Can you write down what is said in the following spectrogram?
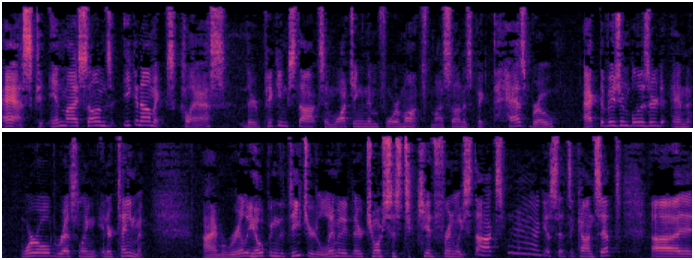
ask In my son's economics class, they're picking stocks and watching them for a month. My son has picked Hasbro, Activision Blizzard, and World Wrestling Entertainment. I'm really hoping the teacher limited their choices to kid friendly stocks. Eh, I guess that's a concept. Uh,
